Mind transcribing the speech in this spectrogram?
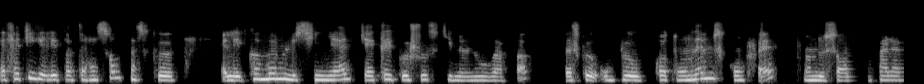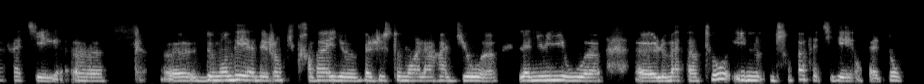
La fatigue, elle est intéressante parce que elle est quand même le signal qu'il y a quelque chose qui ne nous va pas. Parce que on peut, quand on aime ce qu'on fait, on ne sent pas la fatigue. Euh, euh, demander à des gens qui travaillent euh, bah, justement à la radio la nuit ou le matin tôt, ils ne sont pas fatigués en fait. Donc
